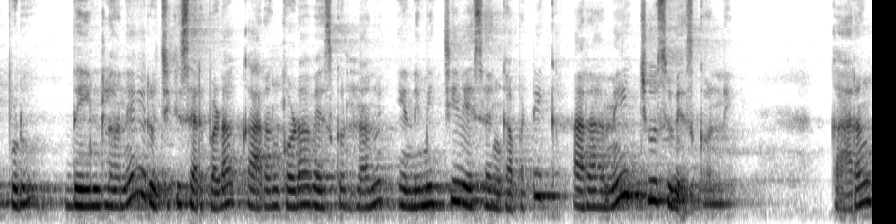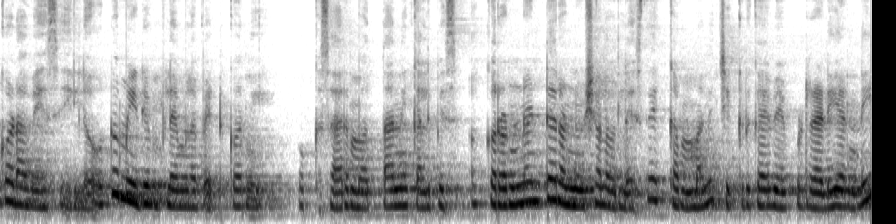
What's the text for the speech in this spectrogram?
ఇప్పుడు దీంట్లోనే రుచికి సరిపడా కారం కూడా వేసుకుంటున్నాను. ఎండుమిర్చి వేసాం కాబట్టి కారాన్ని చూసి వేసుకోండి. కారం కూడా వేసి లోటు మీడియం ఫ్లేమ్లో పెట్టుకొని ఒక్కసారి మొత్తాన్ని కలిపేసి ఒక రెండు అంటే రెండు నిమిషాలు వదిలేస్తే కమ్మని చిక్కుడుకాయ వేపుడు రెడీ అండి.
